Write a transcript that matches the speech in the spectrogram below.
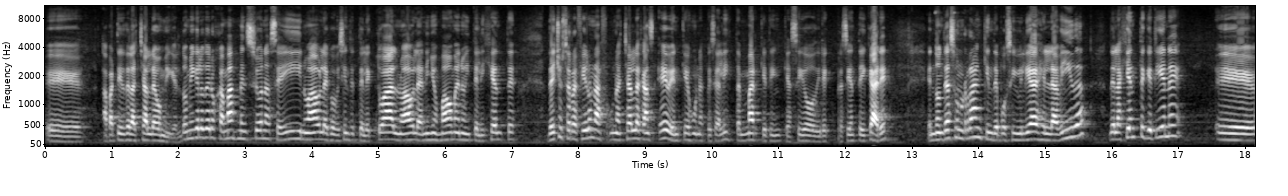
eh, a partir de la charla de Don Miguel. Don Miguel Otero jamás menciona CI, no habla de coeficiente intelectual, no habla de niños más o menos inteligentes. De hecho, se refiere a una, charla de Hans Eben, que es un especialista en marketing, que ha sido presidente de ICARE, en donde hace un ranking de posibilidades en la vida de la gente que tiene eh,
